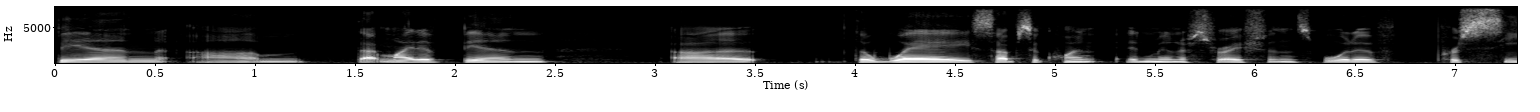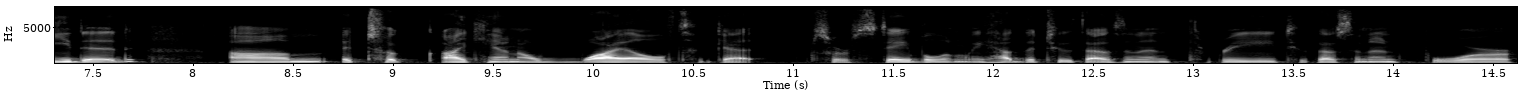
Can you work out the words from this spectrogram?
been um, that might have been uh, the way subsequent administrations would have proceeded. Um, it took ICANN a while to get sort of stable, and we had the 2003 2004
